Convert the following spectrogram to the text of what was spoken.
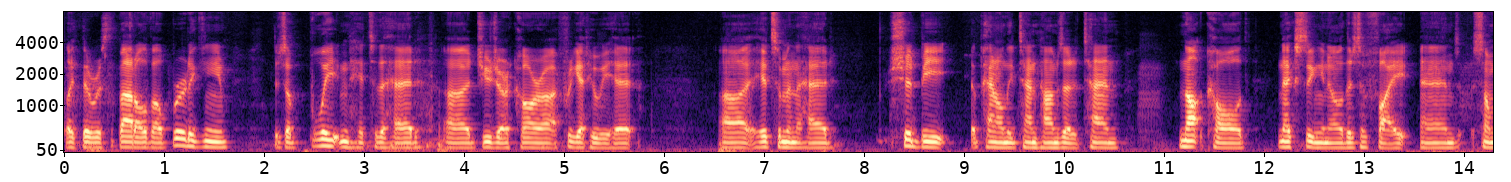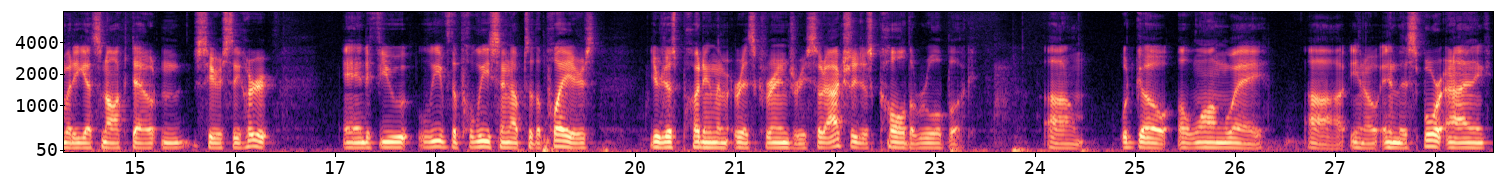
like there was the Battle of Alberta game. There's a blatant hit to the head. Uh, Jujhar Khaira, I forget who he hit, uh, hits him in the head. Should be a penalty 10 times out of 10. Not called. Next thing you know, there's a fight and somebody gets knocked out and seriously hurt. And if you leave the policing up to the players, you're just putting them at risk for injury. So to actually just call the rule book um, would go a long way, uh, you know, in this sport. And I think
